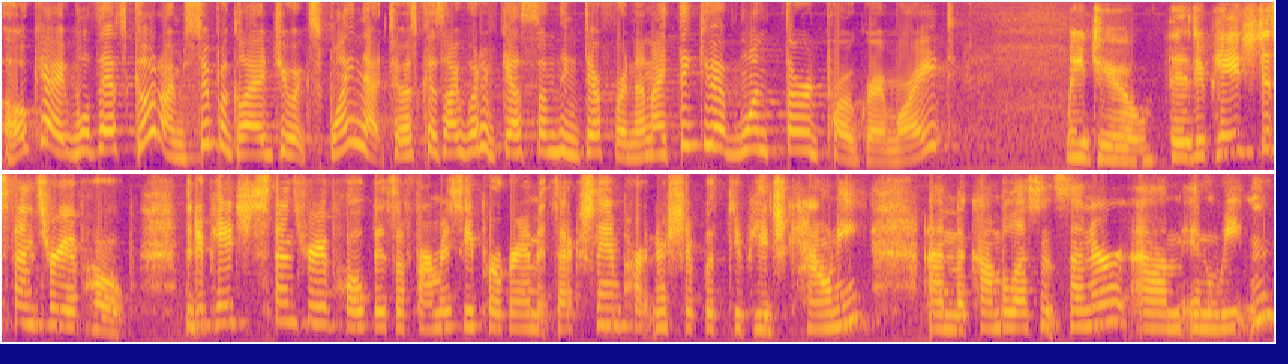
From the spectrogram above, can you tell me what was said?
Okay, well, that's good. I'm super glad you explained that to us because I would have guessed something different. And I think you have one third program, right? We do. The DuPage Dispensary of Hope. The DuPage Dispensary of Hope is a pharmacy program. It's actually in partnership with DuPage County and the Convalescent Center um, in Wheaton,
